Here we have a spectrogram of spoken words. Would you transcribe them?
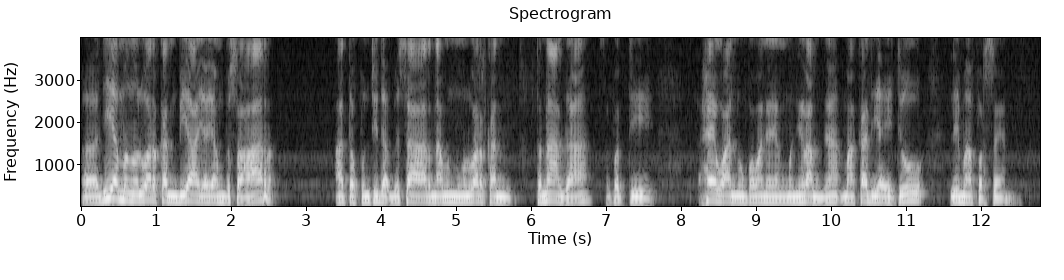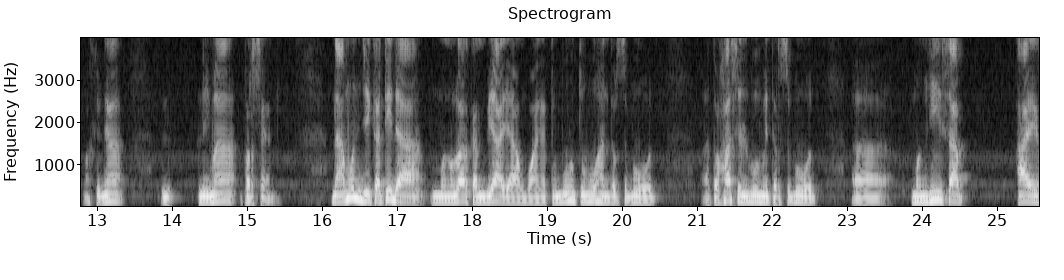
uh, dia mengeluarkan biaya yang besar ataupun tidak besar namun mengeluarkan tenaga seperti hewan umpamanya yang menyiramnya maka dia itu 5%. Maksudnya 5%. Namun jika tidak mengeluarkan biaya umpamanya tumbuhan-tumbuhan tersebut atau hasil bumi tersebut uh, menghisap air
